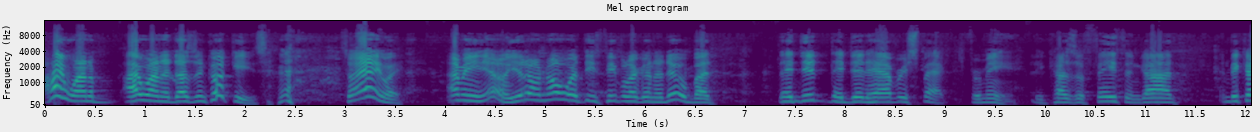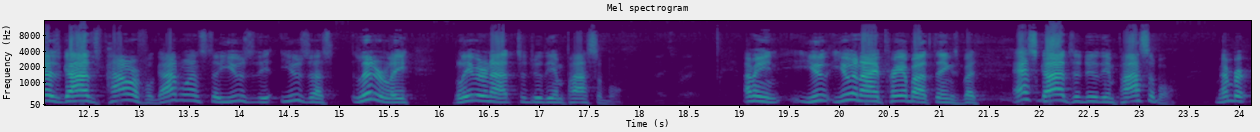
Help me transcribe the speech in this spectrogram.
I want a, I want a dozen cookies. so anyway, I mean, you know, you don't know what these people are going to do, but they did, they did have respect for me because of faith in God and because God's powerful, God wants to use, the, use us literally, believe it or not, to do the impossible. I mean, you, you and I pray about things, but ask God to do the impossible. Remember,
